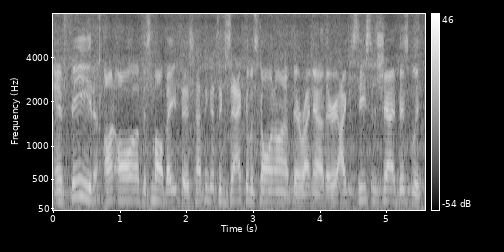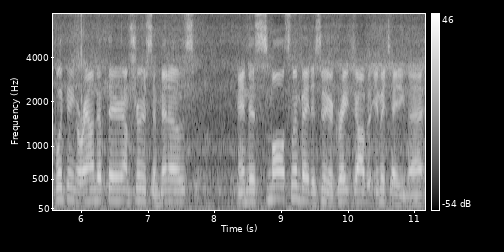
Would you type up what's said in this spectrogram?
and feed on all of the small bait fish. And I think that's exactly what's going on up there right now. There, I can see some shad visibly flipping around up there. I'm sure there's some minnows. And this small swim bait is doing a great job of imitating that.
